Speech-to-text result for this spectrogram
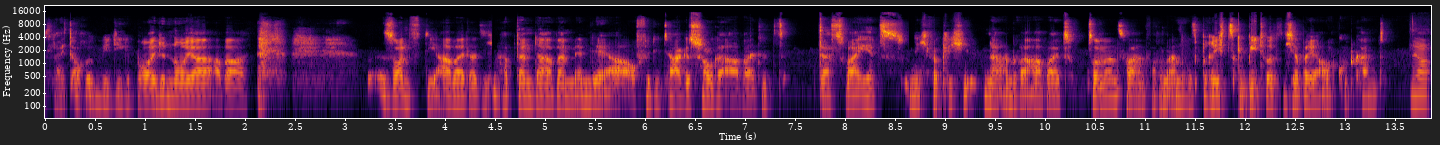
vielleicht auch irgendwie die Gebäude neuer, aber sonst die Arbeit. Also ich habe dann da beim MDR auch für die Tagesschau gearbeitet. Das war jetzt nicht wirklich eine andere Arbeit, sondern es war einfach ein anderes Berichtsgebiet, was ich aber ja auch gut kannte. Ja,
